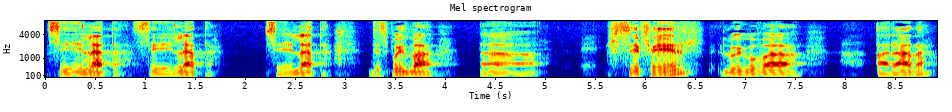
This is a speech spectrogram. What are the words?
Celata, Celata, Celata. Después va uh, Sefer, luego va Arada,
